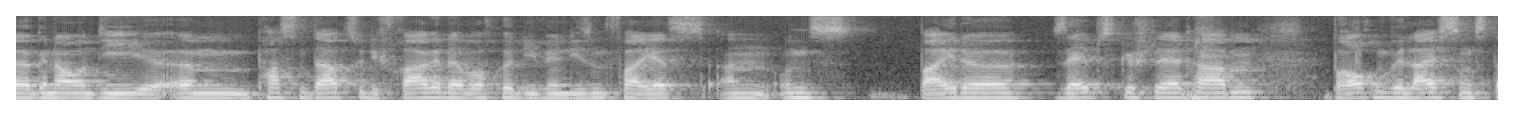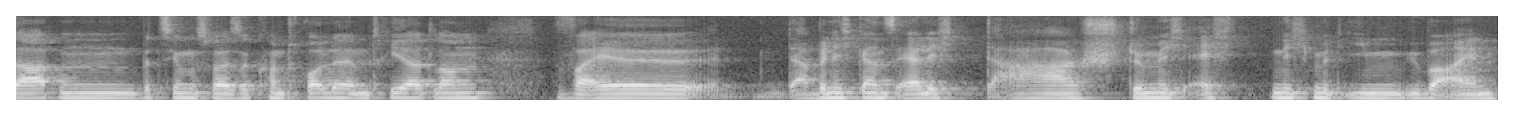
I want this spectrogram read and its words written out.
Äh, genau, und die ähm, passen dazu die Frage der Woche, die wir in diesem Fall jetzt an uns beide selbst gestellt haben. Brauchen wir Leistungsdaten bzw. Kontrolle im Triathlon? Weil da bin ich ganz ehrlich, da stimme ich echt nicht mit ihm überein.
